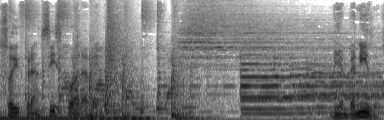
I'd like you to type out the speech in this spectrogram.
Soy Francisco Aravena. Bienvenidos.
